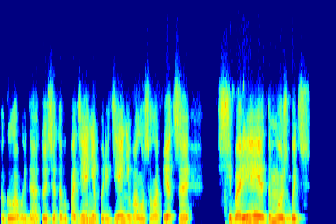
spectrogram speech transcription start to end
головы, да, то есть это выпадение, поредение волос, аллопеция, сибарея, это может быть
